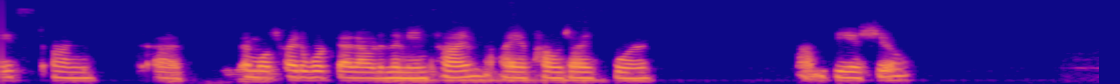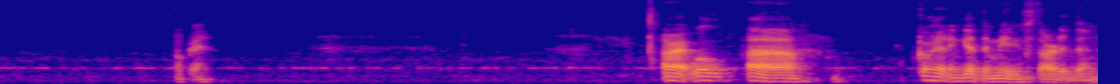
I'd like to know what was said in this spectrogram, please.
based on, uh, and we'll try to work that out in the meantime. I apologize for um, the issue. Okay. All right, well, uh, go ahead and get the meeting started then.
